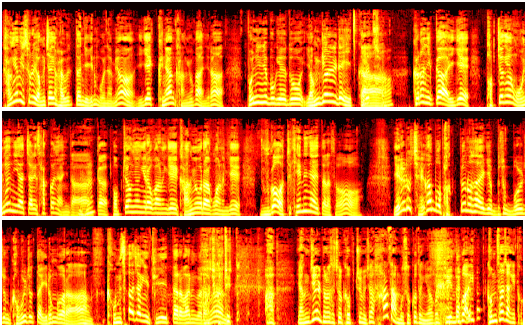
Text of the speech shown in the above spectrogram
강요미수로 영장이 발부됐다는 얘기는 뭐냐면 이게 그냥 강요가 아니라 본인이 보기에도 연결돼 있다. 그렇죠. 그러니까 이게 법정형 5년 이하짜리 사건이 아니다. 으흠. 그러니까 법정형이라고 하는 게 강요라고 하는 게 누가 어떻게 했느냐에 따라서 예를 들어 제가 뭐 박 변호사에게 무슨 뭘 좀 겁을 줬다 이런 거랑 검사장이 뒤에 있다라고 하는 거랑은 아, 아 양재열 변호사 저를 겁주면 저는 하나도 안 무섭거든요. 그 뒤에 누가 이, 검사장이 있다고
